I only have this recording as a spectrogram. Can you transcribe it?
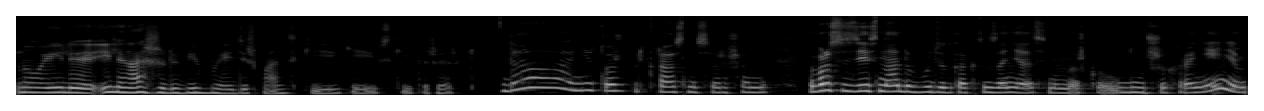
Ну, или, или наши любимые дешманские киевские этажерки. Да, они тоже прекрасны совершенно. Но просто здесь надо будет как-то заняться немножко лучше хранением.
